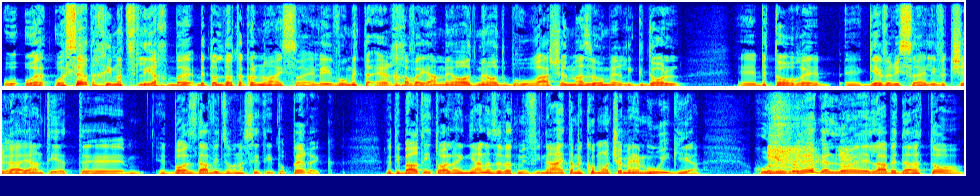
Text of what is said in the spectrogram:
הוא, הסרט הכי מצליח בתולדות הקולנוע הישראלי, והוא מתאר חוויה מאוד מאוד ברורה של מה זה אומר לגדול אה, בתור גבר ישראלי. וכשראיינתי את בועז דוידזון, עשיתי איתו פרק. ודיברתי איתו על העניין הזה, ואת מבינה את המקומות שמהם הוא הגיע, הוא לרגע לא העלה בדעתו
